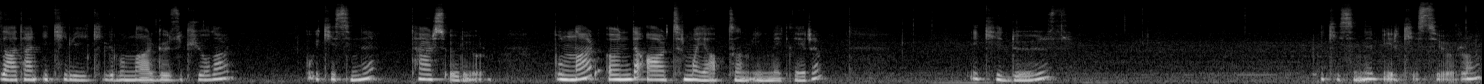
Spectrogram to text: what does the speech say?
Zaten ikili ikili bunlar gözüküyorlar. Bu ikisini ters örüyorum. Bunlar önde artırma yaptığım ilmeklerim. 2 düz. İkisini bir kesiyorum.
